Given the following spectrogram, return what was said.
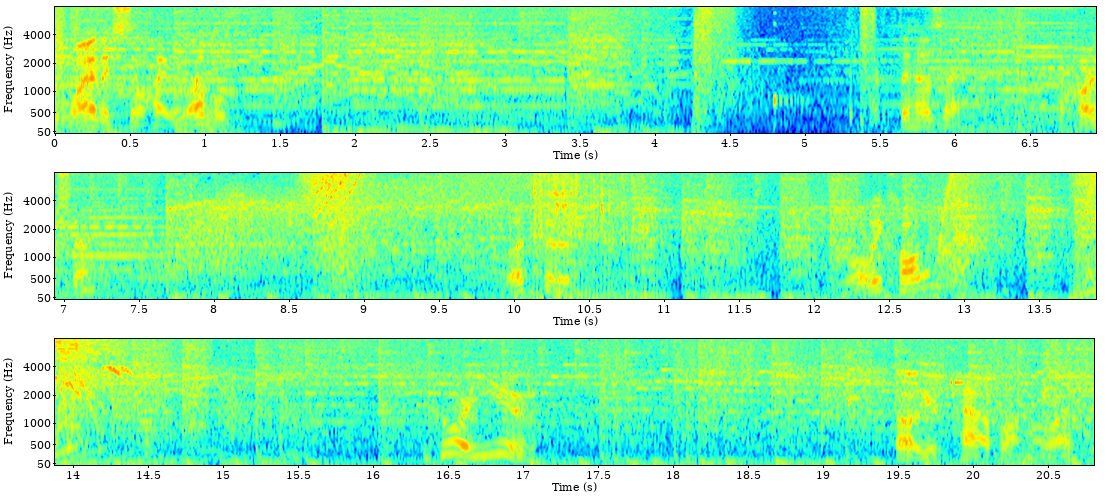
Why are they so high leveled? What the hell's that? A Hearthstone? What the? What are we calling? Who are you? Oh, you're powerful, I'm alright.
